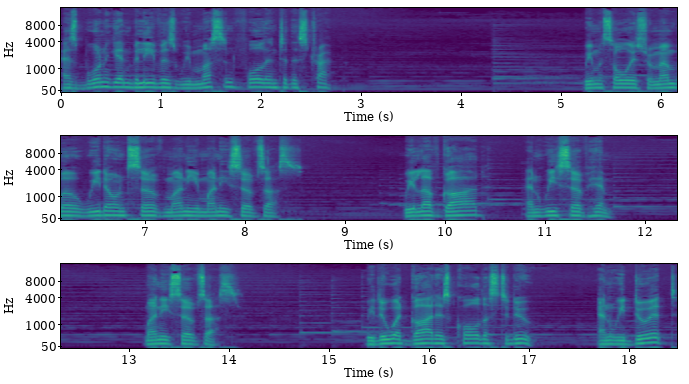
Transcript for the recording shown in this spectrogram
As born again believers, we mustn't fall into this trap. We must always remember we don't serve money, money serves us. We love God and we serve Him. Money serves us. We do what God has called us to do, and we do it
